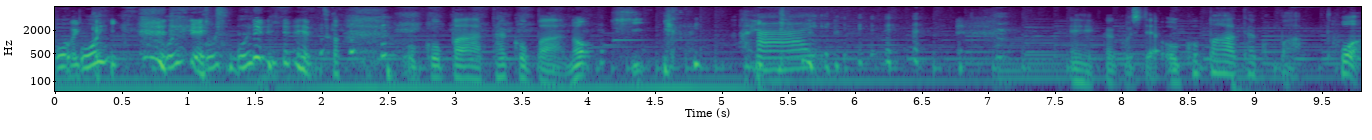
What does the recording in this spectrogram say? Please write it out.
おおい回おいおいおい えっと、おこぱーたこぱーの日。はい。はえー、かっこして、おこぱーたこぱーとは、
